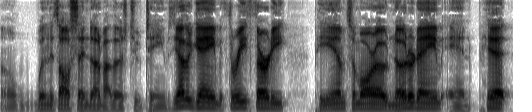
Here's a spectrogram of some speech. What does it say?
uh, when it's all said and done by those two teams. The other game, 3:30 p.m. tomorrow, Notre Dame and Pitt.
